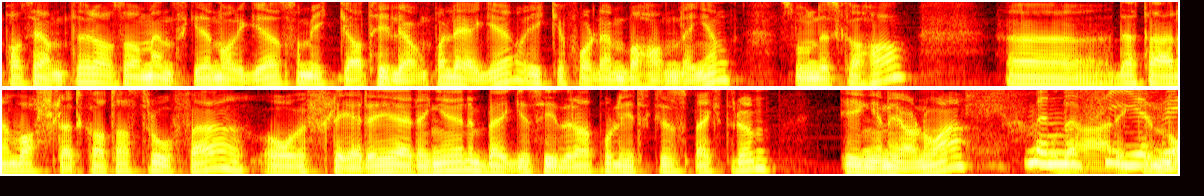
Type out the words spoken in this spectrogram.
pasienter, altså mennesker i Norge, som ikke har tilgang på lege og ikke får den behandlingen som de skal ha. Dette er en varslet katastrofe over flere regjeringer, begge sider av det politiske spektrum. Ingen gjør noe. Men nå sier, vi,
